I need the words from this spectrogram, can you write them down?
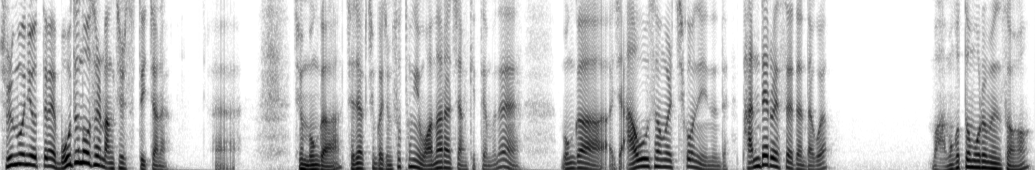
줄무늬 옷 때문에 모든 옷을 망칠 수도 있잖아요. 에, 지금 뭔가 제작진과 지금 소통이 원활하지 않기 때문에 뭔가 이제 아우성을 치고는 있는데 반대로 했어야 된다고요? 뭐 아무것도 모르면서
